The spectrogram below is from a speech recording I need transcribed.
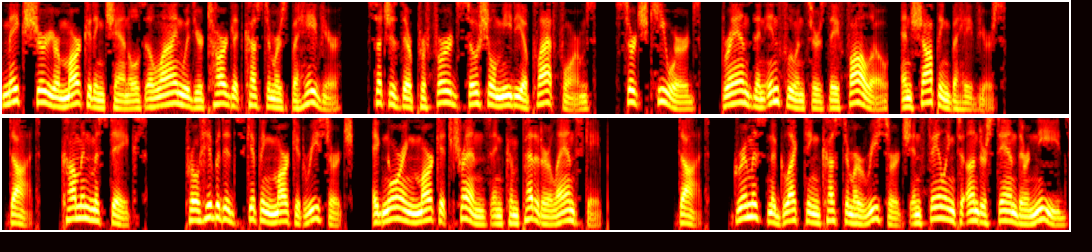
Make sure your marketing channels align with your target customers' behavior, such as their preferred social media platforms, search keywords, brands and influencers they follow, and shopping behaviors. Dot. Common mistakes prohibited skipping market research, ignoring market trends and competitor landscape. Dot. Grimace neglecting customer research and failing to understand their needs,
